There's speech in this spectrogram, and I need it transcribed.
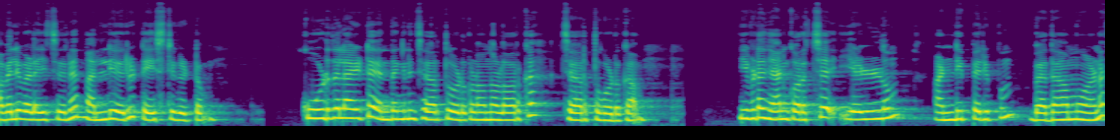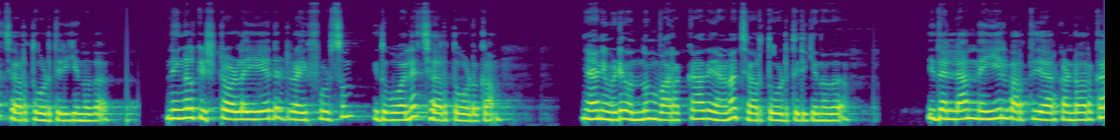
അവൽ വിളയിച്ചതിന് നല്ലൊരു ടേസ്റ്റ് കിട്ടും. കൂടുതലായിട്ട് എന്തെങ്കിലും ചേർത്ത് കൊടുക്കണമെന്നുള്ളവർക്ക് ചേർത്ത് കൊടുക്കാം. ഇവിടെ ഞാൻ കുറച്ച് എള്ളും അണ്ടിപ്പരിപ്പും ബദാമുമാണ് ചേർത്ത് കൊടുത്തിരിക്കുന്നത്. നിങ്ങൾക്കിഷ്ടമുള്ള ഏത് ഡ്രൈ ഫ്രൂട്ട്സും ഇതുപോലെ ചേർത്ത് കൊടുക്കാം. ഞാനിവിടെ ഒന്നും വറക്കാതെയാണ് ചേർത്ത് കൊടുത്തിരിക്കുന്നത്. ഇതെല്ലാം നെയ്യിൽ വറുത്ത് ചേർക്കേണ്ടവർക്ക്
